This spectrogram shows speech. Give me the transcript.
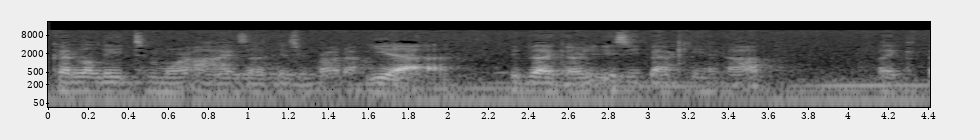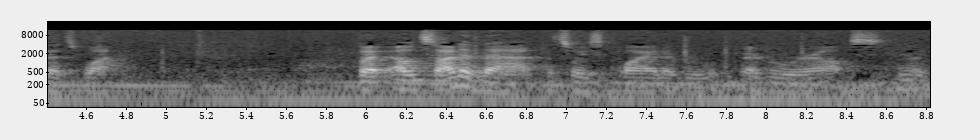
gonna lead to more eyes on his product. yeah, You'd be like, is he backing it up? Like that's why. But outside of that, that's why he's quiet every, everywhere else. Like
